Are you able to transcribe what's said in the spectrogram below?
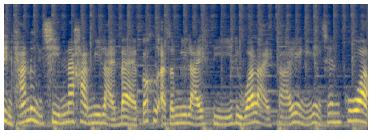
สินค้า 1 ชิ้นนะคะ มีหลายแบบก็คืออาจจะมีหลายสีหรือว่าหลายไซส์อย่างนี้อย่างเช่นพวก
